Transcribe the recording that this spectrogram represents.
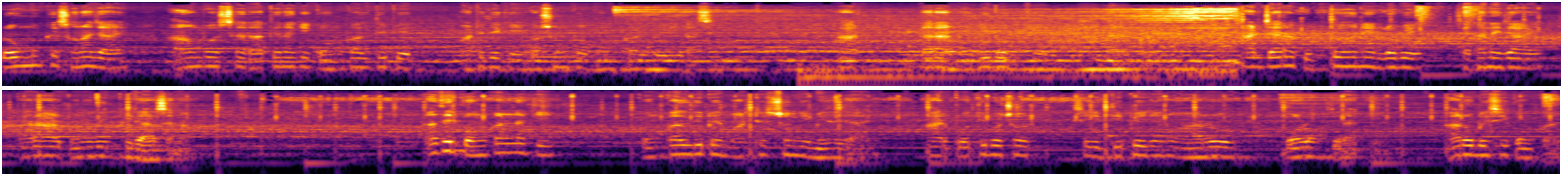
লোকমুখে শোনা যায়, অমাবস্যার রাতে নাকি কঙ্কাল দ্বীপের মাটি থেকে অসংখ্য কঙ্কাল বেরিয়ে আসে। আর তারা নদী বক্ষে ঘুরে বেড়ায়। আর যারা গুপ্তধনের লোভে সেখানে যায়, তারা আর কোনোদিন ফিরে আসে না। তাদের কঙ্কাল নাকি কঙ্কাল দ্বীপের মাঠের সঙ্গে মিশে যায়, আর প্রতি বছর সেই দ্বীপে যেন আরও বড় হতে থাকে, আরও বেশি কঙ্কাল।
